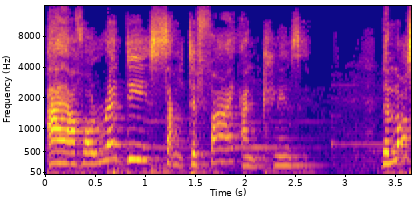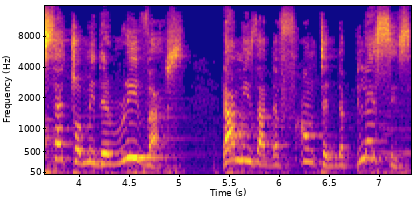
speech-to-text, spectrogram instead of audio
I have already sanctified and cleansed it. The Lord said to me, the rivers that means that the fountain, the places,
